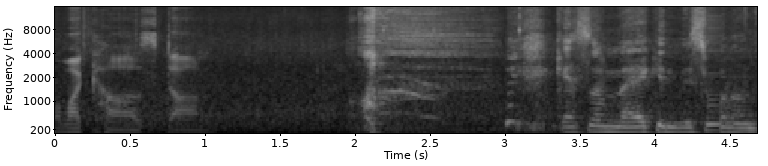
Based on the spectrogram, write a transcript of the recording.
Oh, my car's done. Guess I'm making this one on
